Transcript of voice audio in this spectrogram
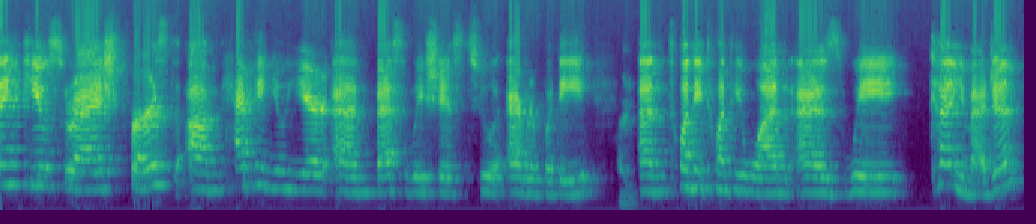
Thank you, Suresh. First, um, Happy New Year and best wishes to everybody. And 2021, as we can imagine,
